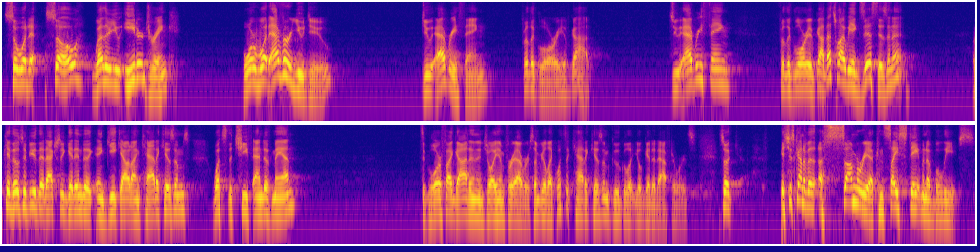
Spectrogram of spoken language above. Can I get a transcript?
so, what, so whether you eat or drink, or whatever you do, do everything for the glory of God. Do everything for the glory of God. That's why we exist, isn't it? Okay, those of you that actually get into and geek out on catechisms, what's the chief end of man? to glorify God and enjoy Him forever. Some of you are like, what's a catechism? Google it, you'll get it afterwards. So it's just kind of a, a summary, a concise statement of beliefs.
